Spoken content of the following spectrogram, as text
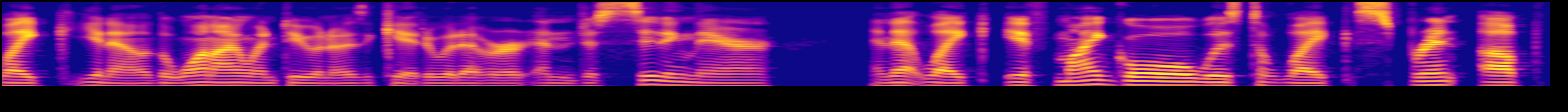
like you know the one I went to when I was a kid or whatever, and just sitting there, and that like if my goal was to like sprint up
